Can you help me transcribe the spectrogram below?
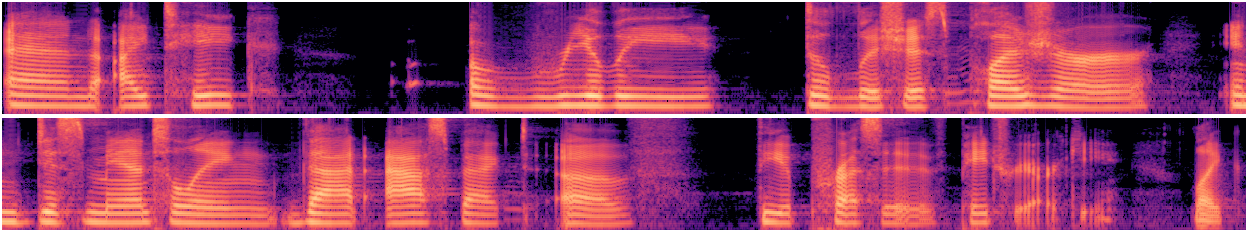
And I take a really delicious pleasure in dismantling that aspect of the oppressive patriarchy. Like,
